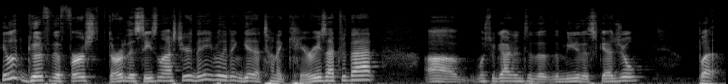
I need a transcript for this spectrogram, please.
He looked good for the first third of the season last year. Then he really didn't get a ton of carries after that uh, once we got into the, the meat of the schedule. But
